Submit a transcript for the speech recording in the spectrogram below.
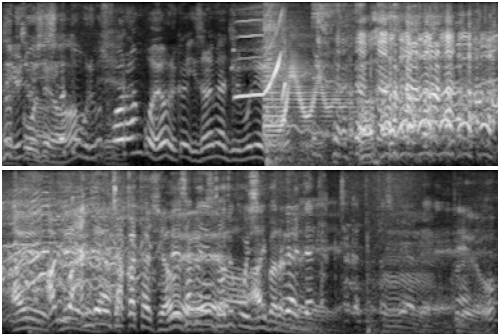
듣고 요즘 씨가 또 오세요. 그리고 소화한 거예요. 그러니까 이 사람이 한 질문이 아니, 아니 뭐안 되는 작가 탓이야. 네, 왜? 선배님 더 듣고 오시기 아, 바랍니다. 땐 예, 예. 잠깐 더 해야 돼. 그래요?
